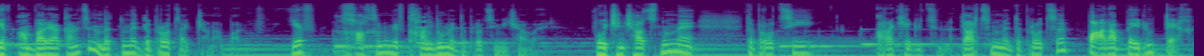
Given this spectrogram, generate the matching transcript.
եւ անբարոյականությունը մտնում է դպրոց այդ ճանապարհով եւ խախլում եւ քանդում է դպրոցի միջավայրը ոչնչացնում է դպրոցի առաքելությունը դարձնում է դպրոցը պարապելու տեղ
